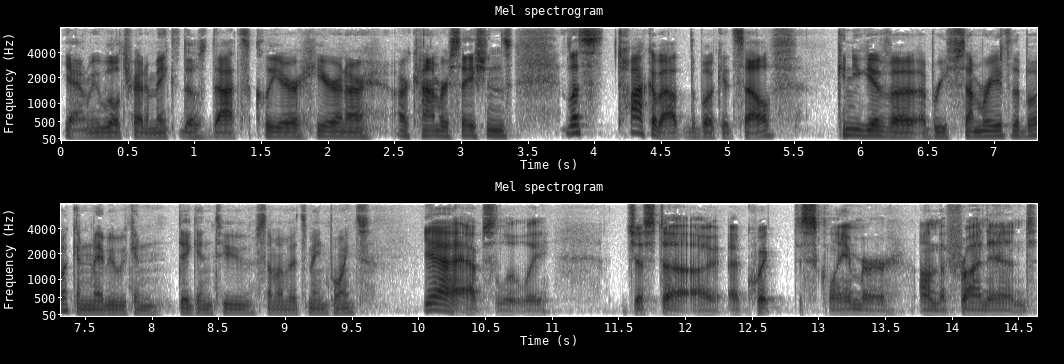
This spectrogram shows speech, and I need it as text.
Yeah, and we will try to make those dots clear here in our, our conversations. Let's talk about the book itself. Can you give a, a brief summary of the book and maybe we can dig into some of its main points? Yeah, absolutely. Just a, a quick disclaimer on the front end.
